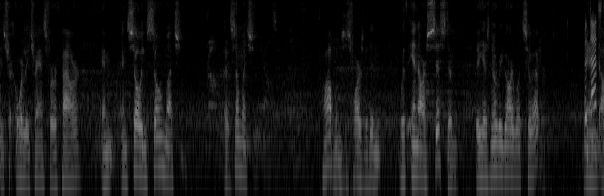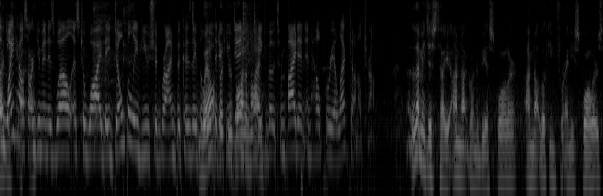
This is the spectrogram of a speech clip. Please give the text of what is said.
the tr- orderly transfer of power, and, and sowing so much, uh, so much problems as far as within, within our system that he has no regard whatsoever. But And that's the I just- White House I- I- argument as well as to why they don't believe you should run because they believe Well, that if you did, you'd line- take votes from Biden and help reelect Donald Trump. Let me just tell you, I'm not going to be a spoiler. I'm not looking for any spoilers,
